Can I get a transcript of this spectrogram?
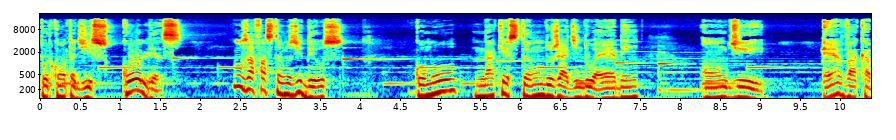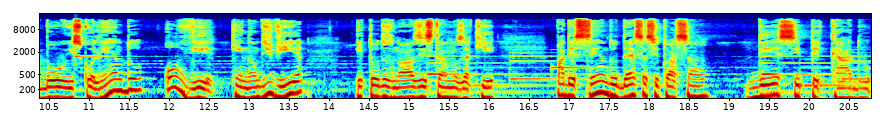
por conta de escolhas, nos afastamos de Deus, como na questão do jardim do Éden, onde Eva acabou escolhendo ouvir quem não devia, e todos nós estamos aqui padecendo dessa situação, desse pecado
